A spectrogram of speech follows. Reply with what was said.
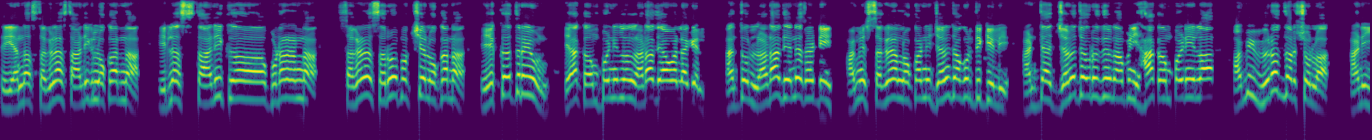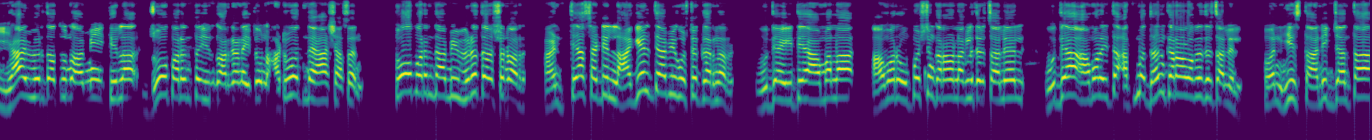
तर यांना सगळ्या स्थानिक लोकांना इथल्या स्थानिक पुढाऱ्यांना सगळ्या सर्वपक्षीय लोकांना एकत्र येऊन या कंपनीला लढा द्यावा लागेल. आणि तो लढा देण्यासाठी आम्ही सगळ्या लोकांनी जनजागृती केली. आणि त्या जनजागृतीतून आम्ही ह्या कंपनीला आम्ही विरोध दर्शवला. आणि ह्या विरोधातून आम्ही तिला जोपर्यंत कारखाना इथून हटवत नाही हा शासन तोपर्यंत आम्ही विरोध दर्शवणार. आणि त्यासाठी लागेल ते आम्ही गोष्ट करणार. उद्या इथे आम्हाला आम्हाला उपोषण करावं लागलं तरी चालेल. उद्या आम्हाला इथं आत्मदहन करावं लागलं तरी चालेल. पण ही स्थानिक जनता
